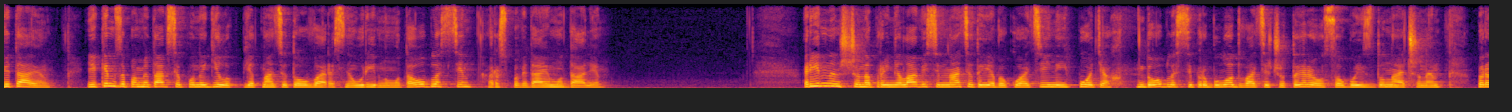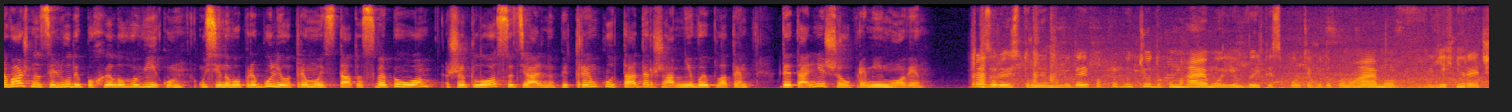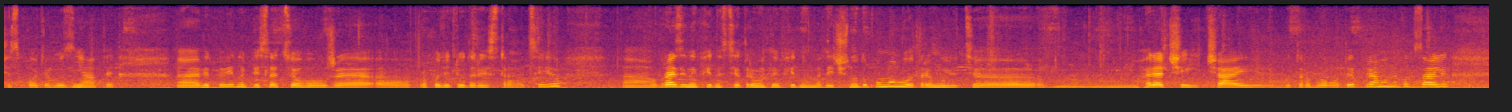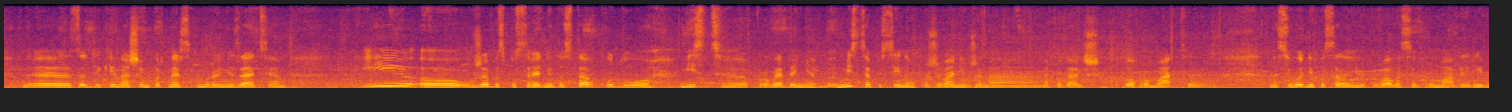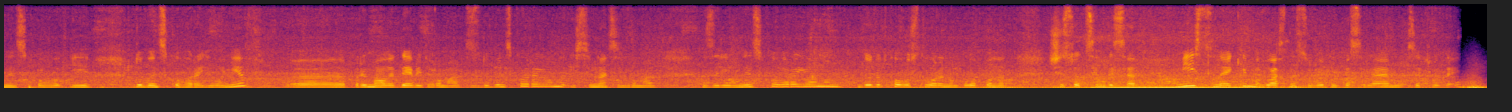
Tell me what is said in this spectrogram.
Вітаю! Яким запам'ятався понеділок, 15 вересня у Рівному та області, розповідаємо далі. Рівненщина прийняла 18-й евакуаційний потяг. До області прибуло 24 особи із Донеччини. Переважно це люди похилого віку. Усі новоприбулі отримують статус ВПО, житло, соціальну підтримку та державні виплати. Детальніше у прямій мові. Одразу реєструємо людей по прибуттю, допомагаємо їм вийти з потягу, допомагаємо їхні речі з потягу зняти. Е, Відповідно, після цього вже е, проходять люди реєстрацію. Е, В разі необхідності отримують необхідну медичну допомогу, отримують гарячий чай, бутерброди прямо на вокзалі завдяки нашим партнерським організаціям. І е, вже безпосередньо доставку до місць е, проведення місця постійного проживання вже на, на подальше до громад. Е, На сьогодні поселення відбувалося в громади Рівненського і Дубинського районів. Е, Приймали 9 громад з Дубинського району і 17 громад з Рівненського району. Додатково створено було понад 670 місць, на які ми власне сьогодні поселяємо цих людей.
